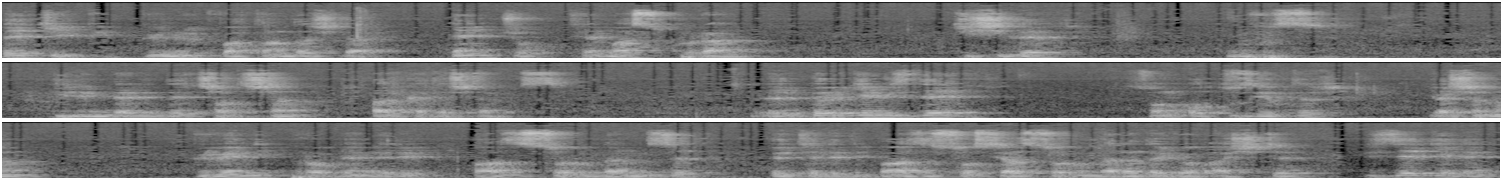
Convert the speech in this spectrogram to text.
belki günlük vatandaşla en çok temas kuran kişiler nüfus bilimlerinde çalışan arkadaşlarımız. Ee, Bölgemizde son 30 yıldır yaşanan güvenlik problemleri bazı sorunlarımızı öteledi, bazı sosyal sorunlara da yol açtı. Bize gelen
